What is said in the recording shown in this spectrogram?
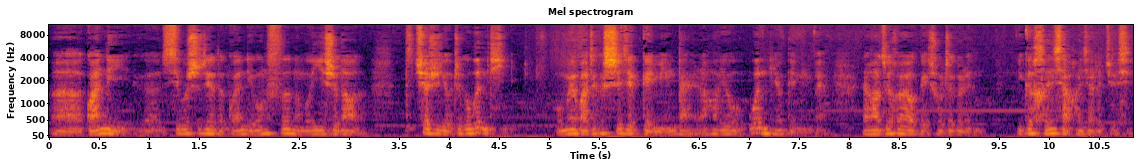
呃，管理呃西部世界的管理公司能够意识到的，确实有这个问题。我们要把这个世界给明白，然后又问题要给明白，然后最后要给出这个人一个很小很小的觉醒，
